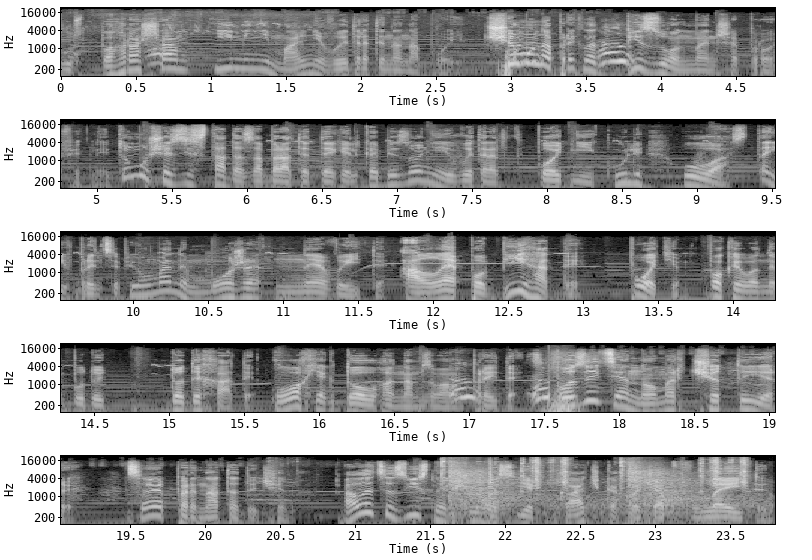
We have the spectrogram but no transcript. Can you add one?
буст по грошам і мінімальні витрати на напої. Чому, наприклад, бізон менше профітний? Тому що зі стада забрати декілька бізонів і витратити по одній кулі у вас, та й в принципі у мене може не вийти. Але побігати потім, поки вони будуть додихати, ох, як довго нам з вами прийдеться. Позиція номер 4 це перната дичина. Але це, звісно, якщо у вас є качка хоча б в Лейтоні,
